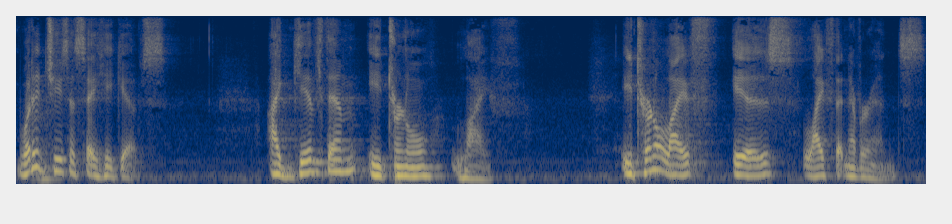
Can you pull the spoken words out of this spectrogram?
what did Jesus say he gives? I give them eternal life. Eternal life is life that never ends.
